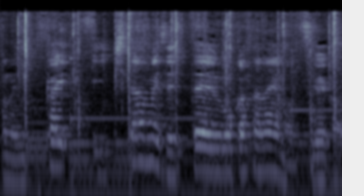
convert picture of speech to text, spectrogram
この1回1ターン目絶対動かさないの強いから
